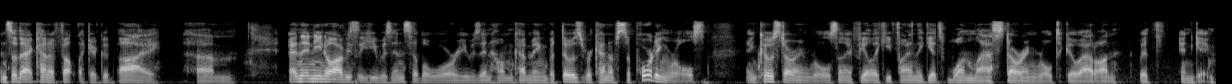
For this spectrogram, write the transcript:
And so that kind of felt like a goodbye Um, and then you know obviously he was in Civil War, he was in Homecoming, but those were kind of supporting roles and co-starring roles, and I feel like he finally gets one last starring role to go out on with Endgame.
